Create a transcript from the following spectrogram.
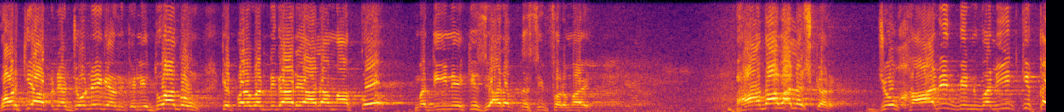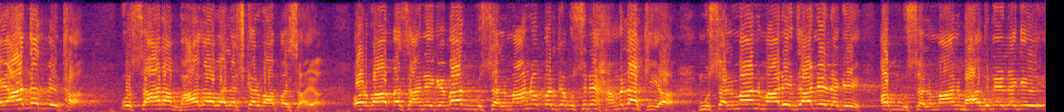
غور کیا آپ نے، جو نہیں گئے ان کے لیے دعا گوں کہ پروردگار عالم آپ کو مدینے کی زیارت نصیب فرمائے۔ بھاگا وا لشکر۔ جو خالد بن ولید کی قیادت میں تھا، وہ سارا بھاگا ہوا لشکر واپس آیا۔ اور واپس آنے کے بعد مسلمانوں پر جب اس نے حملہ کیا، مسلمان مارے جانے لگے۔ اب مسلمان بھاگنے لگے۔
